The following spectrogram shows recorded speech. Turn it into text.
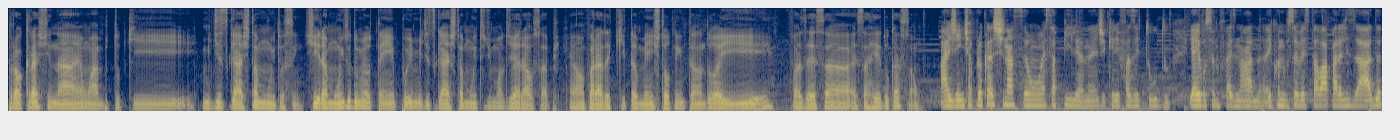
procrastinar é um hábito que me desgasta muito, assim. Tira muito do meu tempo e me desgasta muito de modo geral, sabe? É uma parada que também estou tentando aí fazer essa, essa reeducação. Ai, gente, a procrastinação, essa pilha, né, de querer fazer tudo. E aí você não faz nada. Aí quando você vê, você tá lá paralisada,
